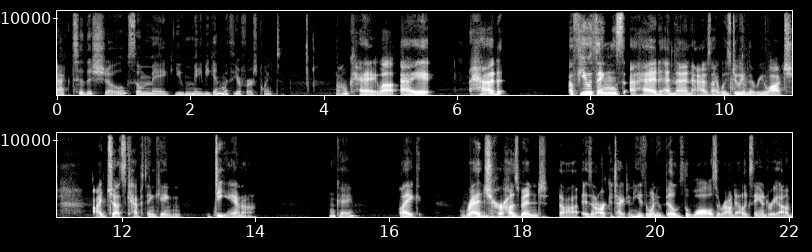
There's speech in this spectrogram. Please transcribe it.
back to the show. So, Meg, you may begin with your first point. Okay. Well, I had a few things ahead, and then as I was doing the rewatch, I just kept thinking Deanna. Okay. Like, Reg, her husband, uh, is an architect, and he's the one who builds the walls around Alexandria,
